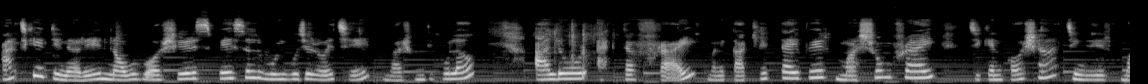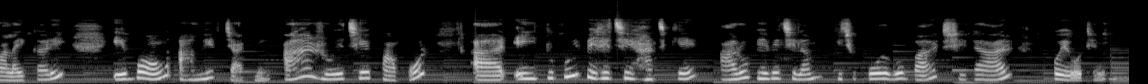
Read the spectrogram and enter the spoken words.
আজকের ডিনারে নববর্ষের স্পেশাল ভুইভোজে রয়েছে বাসন্তী পোলাও, আলুর একটা ফ্রাই মানে কাটলেট টাইপের মাশরুম ফ্রাই চিকেন কষা, চিংড়ির মালাইকারি এবং আমের চাটনি। আর রয়েছে পাঁপড়। আর এইটুকুই পেরেছি আজকে। আরও ভেবেছিলাম কিছু করব বাট সেটা আর হয়ে ওঠেনি।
